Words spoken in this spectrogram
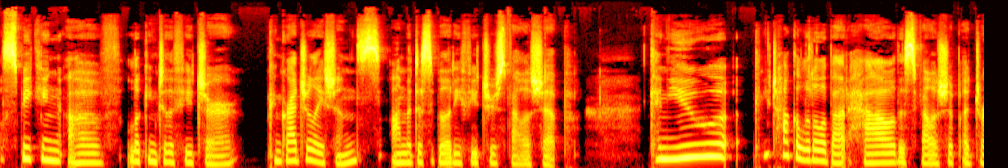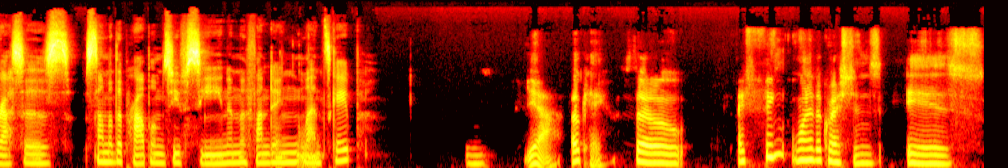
Speaking of looking to the future, congratulations on the Disability Futures Fellowship. Can you can you talk a little about how this fellowship addresses some of the problems you've seen in the funding landscape? Yeah. Okay. So I think one of the questions is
